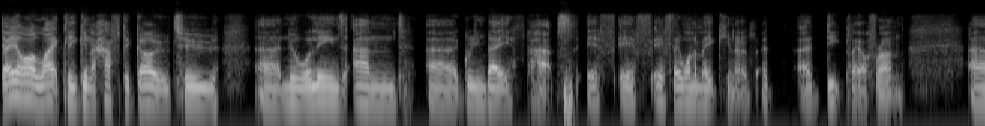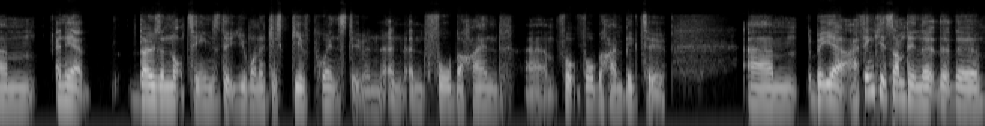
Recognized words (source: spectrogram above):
they are likely going to have to go to uh, New Orleans and uh, Green Bay, perhaps, if if if they want to make you know a, a deep playoff run. Um, and yeah, those are not teams that you want to just give points to and and, and fall behind um, fall, fall behind big two. Um, but yeah, I think it's something that, that the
